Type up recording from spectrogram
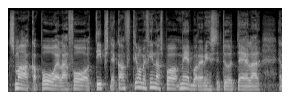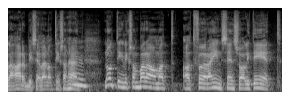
smaka på eller få tips. Det kan till och med finnas på Medborgarinstitutet eller, eller Arbis eller någonting sånt här. Mm. Någonting liksom bara om att, att föra in sensualitet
